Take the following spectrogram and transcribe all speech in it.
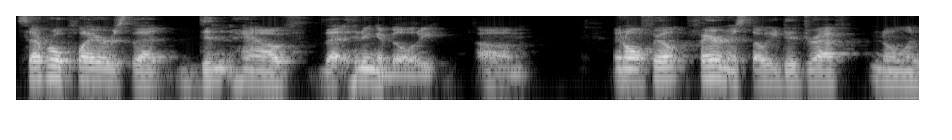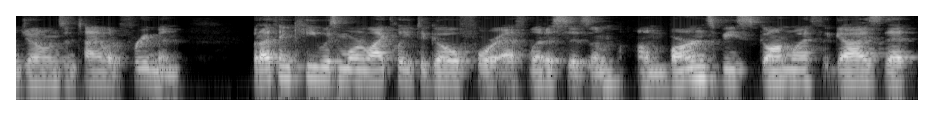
several players that didn't have that hitting ability. Um, in all fa- fairness, though, he did draft Nolan Jones and Tyler Freeman, but I think he was more likely to go for athleticism. Um, Barnsby's gone with guys that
